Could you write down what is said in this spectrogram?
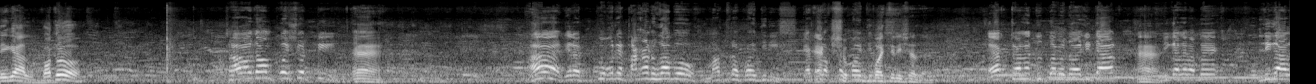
লিগাল কত? চাওয়া দাম পঁয়ষট্টি। হ্যাঁ। হ্যাঁ যেটা পকেটে টাকা ঢুকাবো মাত্র পঁয়ত্রিশ একশো পঁয়ত্রিশ। হাজার। এক টনের দুধ পাবে নয় লিটার হ্যাঁ। লিগালে পাবে লিগাল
